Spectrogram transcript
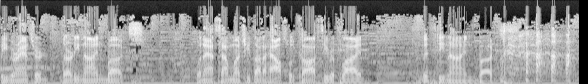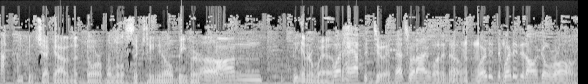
Bieber answered 39 bucks. When asked how much he thought a house would cost, he replied 59 bucks. you can check out an adorable little 16-year-old Bieber oh. on the interweb. What happened to him? That's what I want to know. where did where did it all go wrong?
